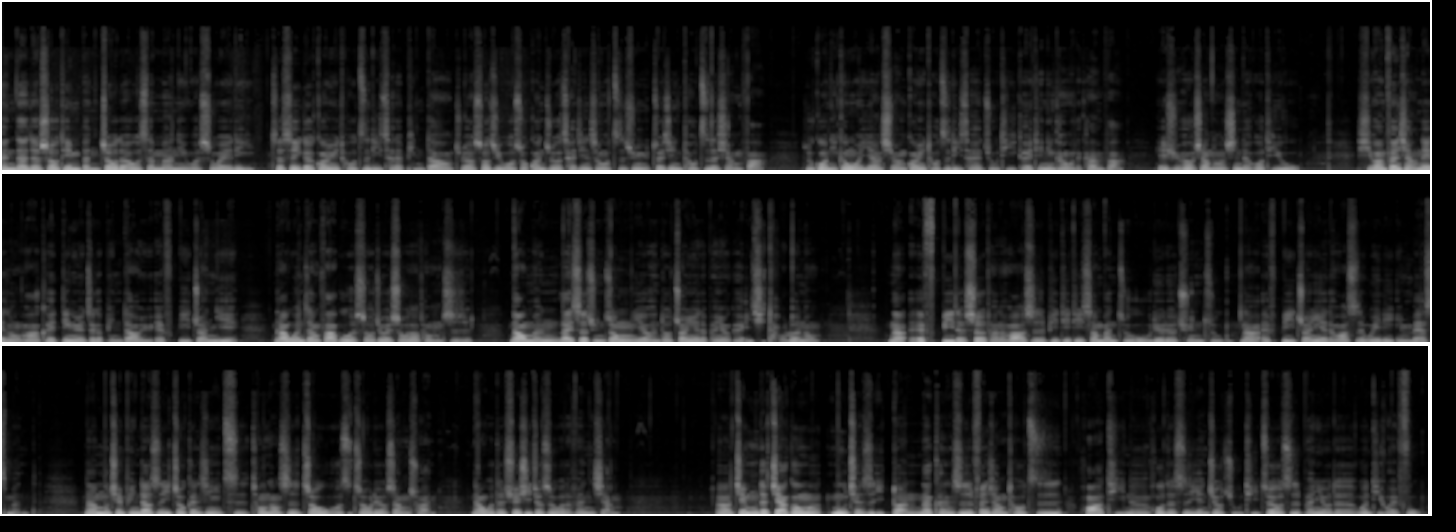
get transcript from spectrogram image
欢迎大家收听本周的欧森 Money，我是威利。这是一个关于投资理财的频道，主要收集我所关注的财经生活资讯与最近投资的想法。如果你跟我一样喜欢关于投资理财的主题，可以听听看我的看法，也许会有相同性的或体悟。喜欢分享内容的话，可以订阅这个频道与 FB 专业。那文章发布的时候就会收到通知。那我们赖社群中也有很多专业的朋友可以一起讨论哦。那 FB 的社团的话是 PTT 上班族五六六群组，那 FB 专业的话是威利 Investment。那目前频道是一周更新一次，通常是周五或是周六上传。那我的学习就是我的分享。啊，节目的架构呢，目前是一段，那可能是分享投资话题呢，或者是研究主题，最后是朋友的问题回复。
